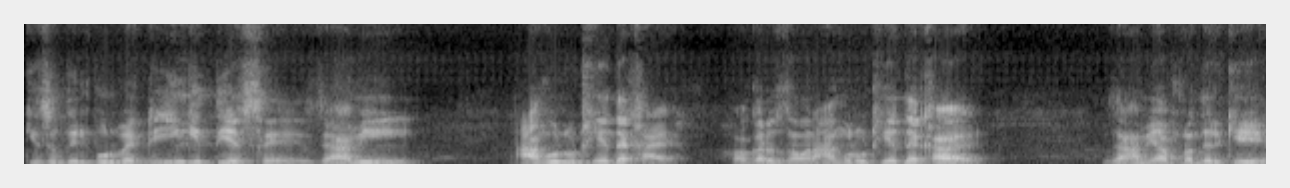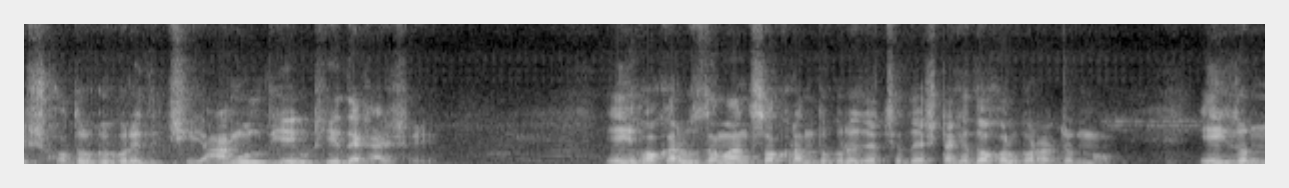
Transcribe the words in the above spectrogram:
কিছুদিন পূর্বে একটি ইঙ্গিত দিয়েছে যে আমি আঙুল উঠিয়ে দেখায়। হকারুজ্জামান আঙুল উঠিয়ে দেখায় যে আমি আপনাদেরকে সতর্ক করে দিচ্ছি, আঙুল দিয়ে উঠিয়ে দেখায় সে। এই হকারুজ্জামান চক্রান্ত করে যাচ্ছে দেশটাকে দখল করার জন্য। এই জন্য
